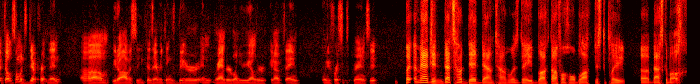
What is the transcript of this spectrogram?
it felt so much different then. Um, you know, obviously because everything's bigger and grander when you're younger. You know what I'm saying? When you first experience it. But imagine that's how dead downtown was. They blocked off a whole block just to play uh, basketball.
